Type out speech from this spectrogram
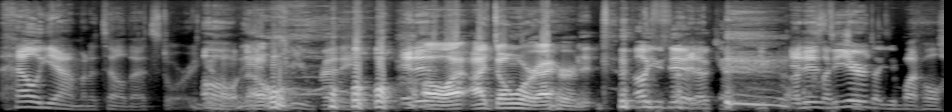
hell yeah, I'm gonna tell that story. Oh, no. Andy, be ready. It is- oh, I, I don't worry. I heard it. Oh, you did. Okay. You It is the unclenched year- your, your butthole.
